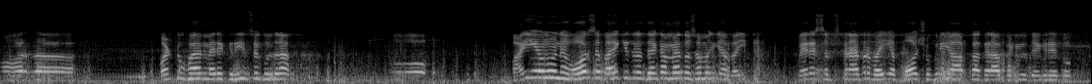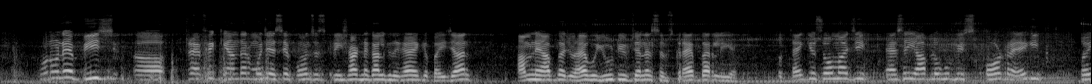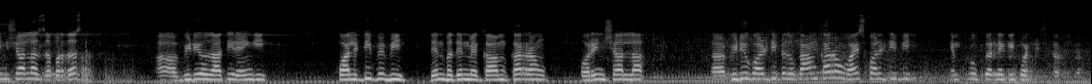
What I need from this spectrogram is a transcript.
और वन टू फाइव मेरे करीब से गुज़रा। तो भाई, उन्होंने गौर से भाई की तरफ़ देखा, मैं तो समझ गया भाई, मेरे सब्सक्राइबर भाई है बहुत शुक्रिया आपका, अगर आप वीडियो देख रहे तो। उन्होंने बीच ट्रैफ़िक के अंदर मुझे ऐसे फ़ोन से स्क्रीनशॉट निकाल के दिखाया कि भाईजान हमने आपका जो है वो यूट्यूब चैनल सब्सक्राइब कर लिया। तो थैंक यू सो मच जी। ऐसे ही आप लोगों की सपोर्ट रहेगी। तो इन ज़बरदस्त वीडियोज़ आती रहेंगी। क्वालिटी पे भी दिन ब दिन मैं काम कर रहा हूँ और इन वीडियो क्वालिटी पे तो काम कर रहा हूँ वॉइस क्वालिटी भी इम्प्रूव करने की कोशिश करूँगा।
